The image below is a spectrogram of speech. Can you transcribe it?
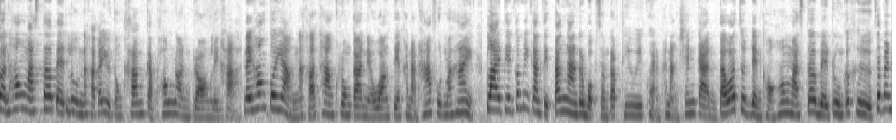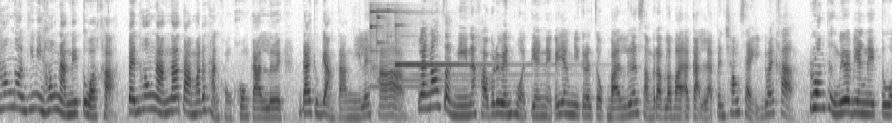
ส่วนห้อง Master Bedroom นะคะ ก็อยู่ตรงข้ามกับห้องนอนรองเลยค่ะ ในห้องตัวอย่างนะคะ ทางโครงการเนี่ยวางเตียงขนาด 5 ฟุตมาให้ ปลายเตียงก็มีการติดตั้งงานระบบสำหรับทีวีแขวนผนังเช่นกัน แต่ว่าจุดเด่นของห้อง Master Bedroom ก็คือ จะเป็นห้องนอนที่มีห้องน้ำในตัวค่ะ เป็นห้องน้ำหน้าตามมาตรฐานของโครงการเลย ได้ทุกอย่างตามนี้เลยค่ะ และนอกจากนี้นะคะ บริเวณหัวเตียงเนี่ยก็ยังมีกระจกบานเลื่อนสำหรับระบายอากาศและเป็นช่องแสงอีกด้วยค่ะ รวมถึงมีระเบียงในตัว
